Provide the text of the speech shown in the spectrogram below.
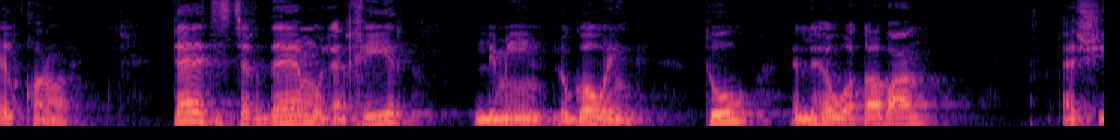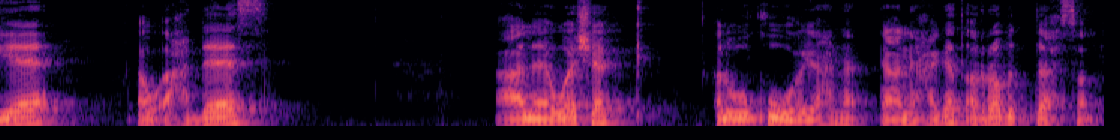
القرار. تالت استخدام والأخير لمين؟ ل going to اللي هو طبعا أشياء أو أحداث على وشك الوقوع يعني يعني حاجات قربت تحصل.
